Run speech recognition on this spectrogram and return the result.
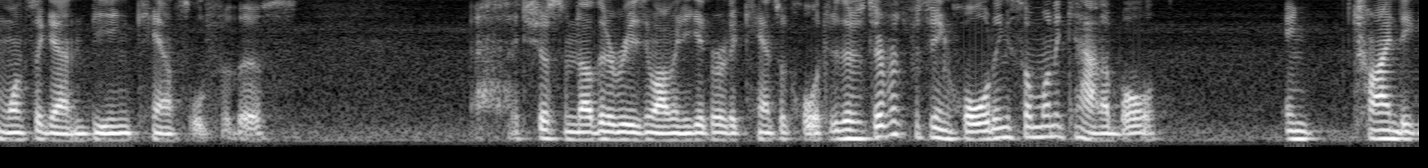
once again being canceled for this. It's just another reason why we need to get rid of cancel culture. There's a difference between holding someone accountable and trying to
